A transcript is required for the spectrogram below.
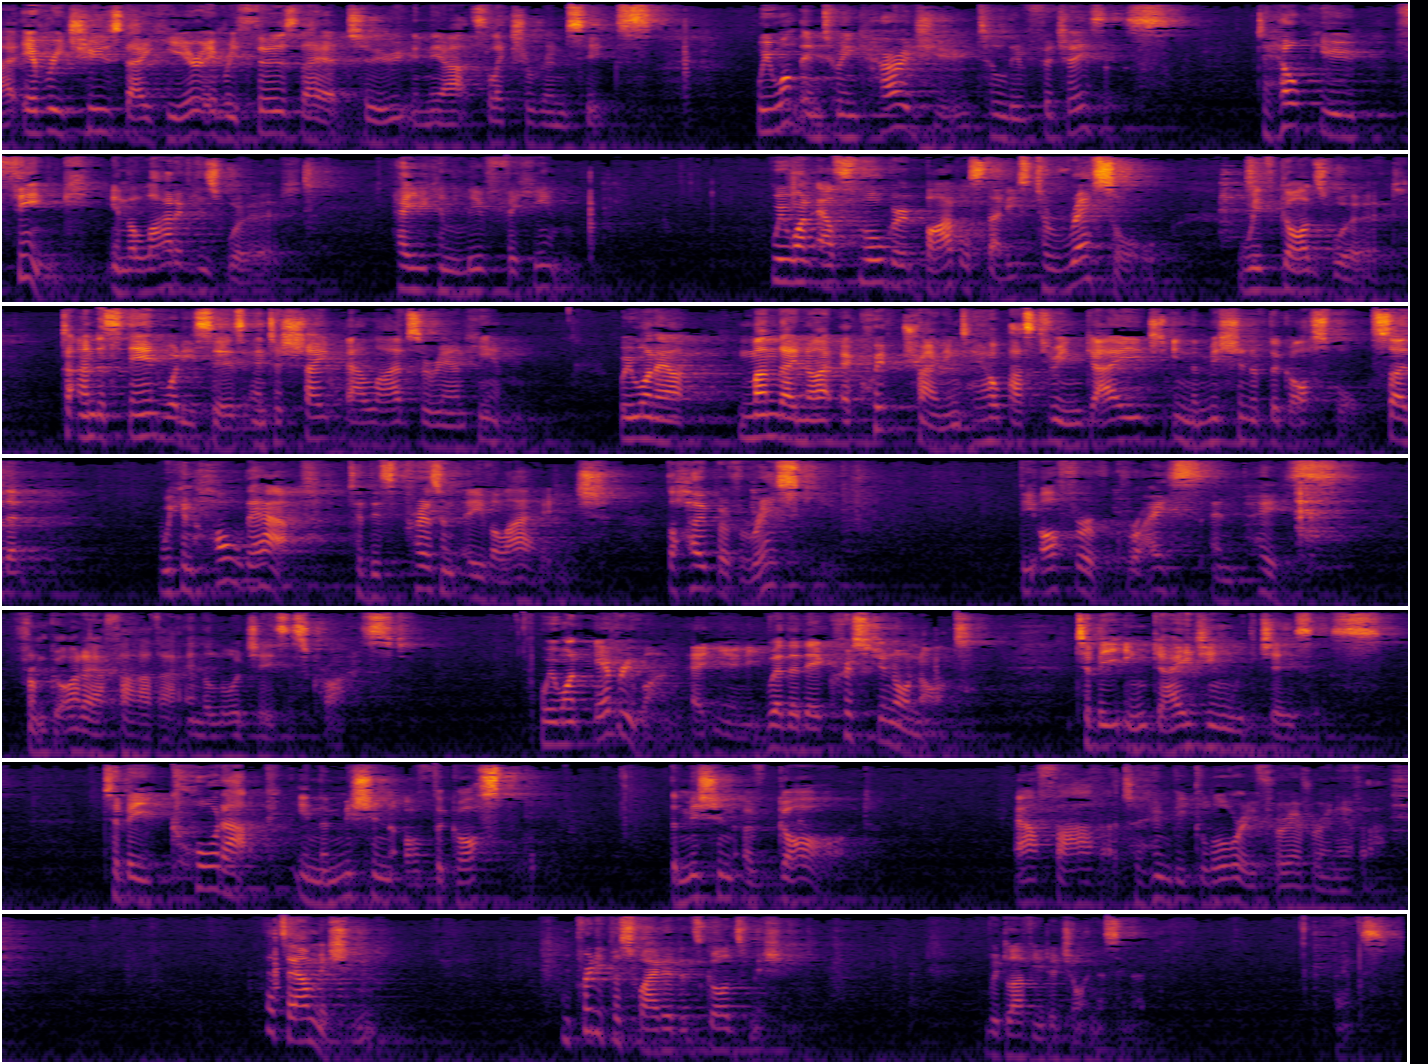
uh, every Tuesday here, every Thursday at 2 in the Arts Lecture Room 6. We want them to encourage you to live for Jesus, to help you think in the light of His Word, how you can live for Him. We want our small group Bible studies to wrestle with God's Word, to understand what He says, and to shape our lives around Him. We want our Monday night equip training to help us to engage in the mission of the gospel so that we can hold out to this present evil age the hope of rescue, the offer of grace and peace from God our Father and the Lord Jesus Christ. We want everyone at uni, whether they're Christian or not, to be engaging with Jesus, to be caught up in the mission of the gospel, the mission of God our Father, to whom be glory forever and ever. That's our mission. I'm pretty persuaded it's God's mission. We'd love you to join us in it. Thanks.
